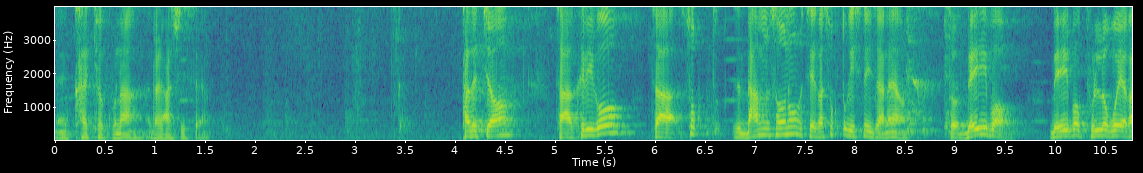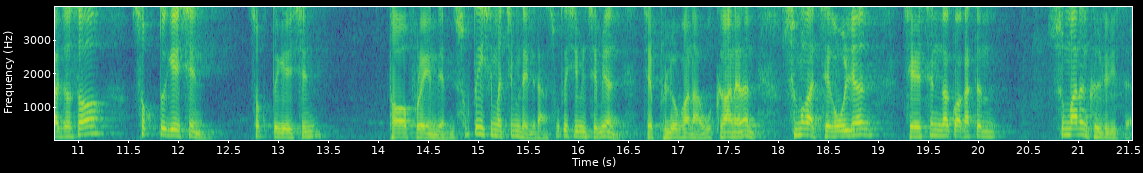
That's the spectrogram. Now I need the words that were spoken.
예, 가르쳤구나를 알 수 있어요. 다 됐죠? 자 그리고 자 속도 남선우 제가 속독의 신이잖아요. 또 네이버 네이버 블로그에 가셔서 속독의 신 속독의 신더 브레인댐 속독의 신만 치면 됩니다. 속독의 신만 치면 제 블로그가 나오고 그 안에는 수많은 제가 올린 제 생각과 같은 수많은 글들이 있어요.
